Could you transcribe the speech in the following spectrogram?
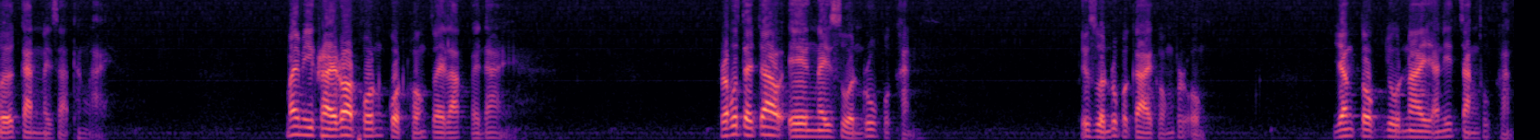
มอกันในสัตว์ทั้งหลาย ไม่มีใครรอดพ้นกฎของไตรลักไปได้ พระพุทธเจ้าเองในส่วนรูปขันคือส่วนรูปกายของพระองค์ ยังตกอยู่ในอนิจจังทุกขัง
